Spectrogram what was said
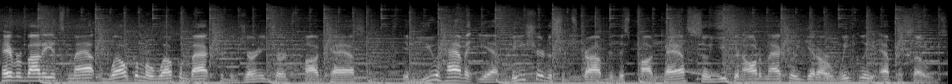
Hey, everybody, it's Matt. Welcome or welcome back to the Journey Church podcast. If you haven't yet, be sure to subscribe to this podcast so you can automatically get our weekly episodes.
